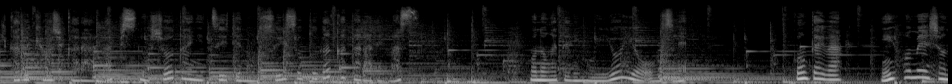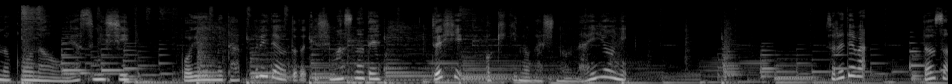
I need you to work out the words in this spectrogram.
光教授からラピスの正体についての推測が語られます。物語もいよいよ大詰め。今回はインフォメーションのコーナーをお休みしボリュームたっぷりでお届けしますのでぜひお聞き逃しのないように。それではどうぞ。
